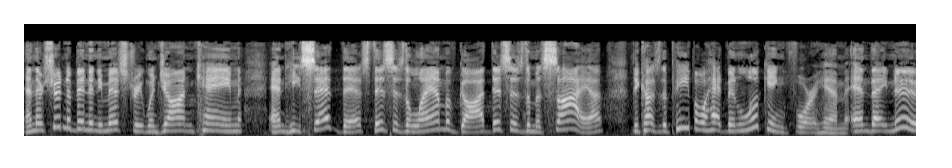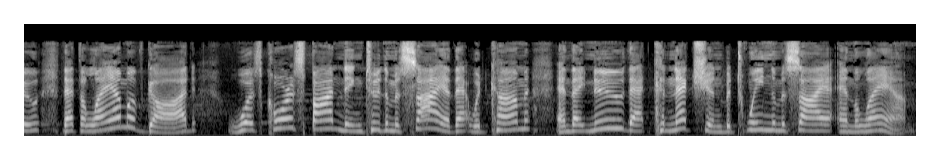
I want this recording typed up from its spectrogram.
And there shouldn't have been any mystery when John came and he said this this is the Lamb of God, this is the Messiah, because the people had been looking for him and they knew that the Lamb of God was corresponding to the Messiah that would come, and they knew that connection between the Messiah and the Lamb.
